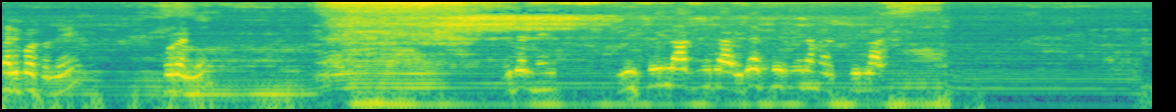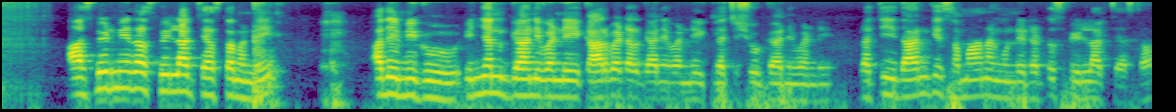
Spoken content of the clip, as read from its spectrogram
సరిపోతుంది. చూడండి. ఇదండి. ఈ స్పీడ్ లాక్ మీద ఇదే స్పీడ్ మీద మేము స్పీడ్ లాక్ ఆ స్పీడ్ మీద స్పీడ్ లాక్ చేస్తామండి. అది మీకు ఇంజన్ కానివ్వండి కార్బేటర్ కానివ్వండి క్లచ్ షూట్ కానివ్వండి ప్రతి దానికి సమానంగా ఉండేటట్టు స్పీడ్ లాక్ చేస్తాం.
